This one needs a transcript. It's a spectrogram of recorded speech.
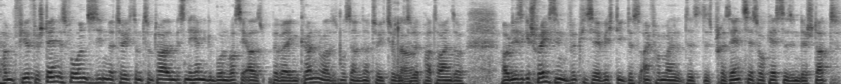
haben viel Verständnis für uns, sind natürlich zum, zum Teil ein bisschen die Hände gebunden, was sie alles bewegen können, weil das muss dann natürlich zu, zu der Partei so. Aber diese Gespräche sind wirklich sehr wichtig, dass einfach mal das, das Präsenz des Orchesters in der Stadt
